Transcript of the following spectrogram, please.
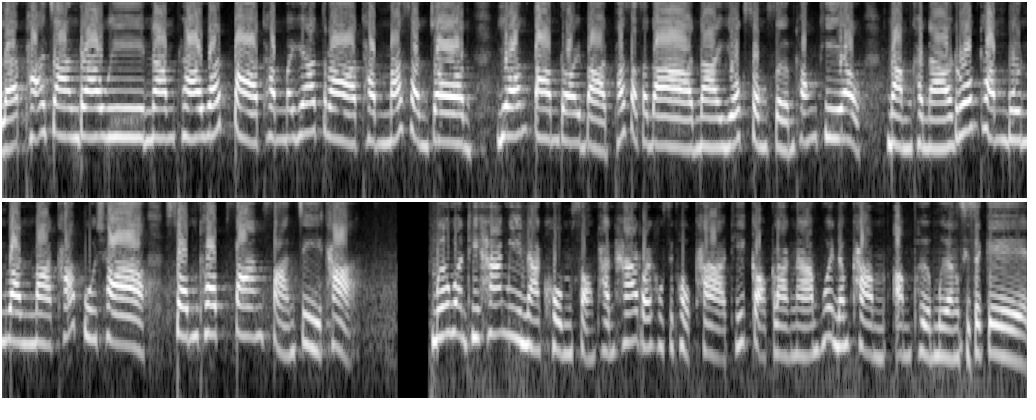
และพระอาจารย์ราวีนำพระวัดป่าธรรมยาตราธรรมสัญจร ย้อนตามรอยบาทพระศาสดา นายกส่งเสริมท่องเที่ยวนำคณะร่วมทำบุญวันมาคบูชา สมทบสร้างศาลจีค่ะ เมื่อวันที่ 5 มีนาคม 2566 ค่ะ ที่เกาะกลางน้ำห้วยน้ำคำอำเภอเมืองศรีสะเกด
